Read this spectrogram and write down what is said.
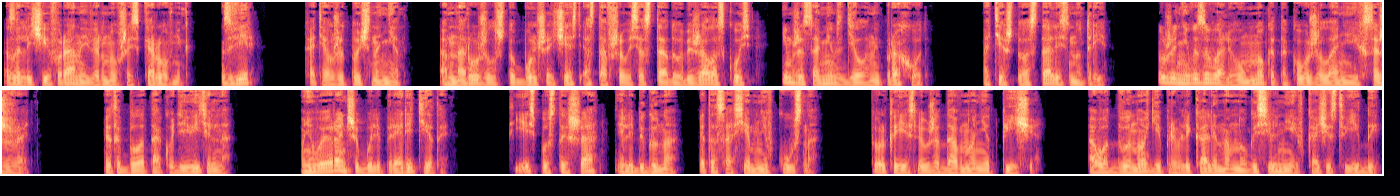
Залечив раны и вернувшись в коровник, зверь, хотя уже точно нет, обнаружил, что большая часть оставшегося стада убежала сквозь им же самим сделанный проход, а те, что остались внутри, уже не вызывали у много такого желания их сожрать. Это было так удивительно. У него и раньше были приоритеты. Есть пустыша или бегуна – это совсем невкусно. Только если уже давно нет пищи. А вот двуногие привлекали намного сильнее в качестве еды.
